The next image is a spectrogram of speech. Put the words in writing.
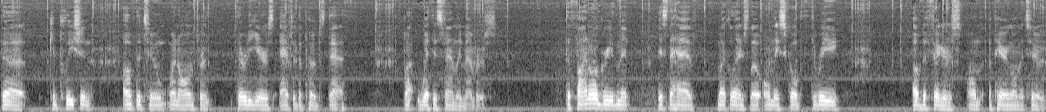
the completion of the tomb went on for 30 years after the Pope's death, but with his family members. The final agreement is to have Michelangelo only sculpt three of the figures on appearing on the tomb.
